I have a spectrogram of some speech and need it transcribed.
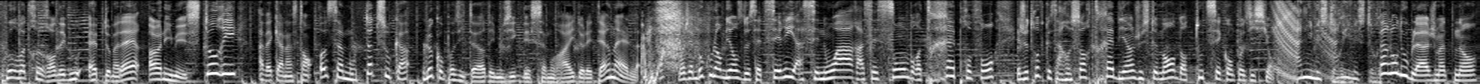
pour votre rendez-vous hebdomadaire Anime Story avec à l'instant Osamu Totsuka, le compositeur des musiques des samouraïs de l'éternel. Moi j'aime beaucoup l'ambiance de cette série assez noire, assez sombre, très profond et je trouve que ça ressort très bien justement dans toutes ses compositions. Anime Story. Parlons doublage maintenant.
